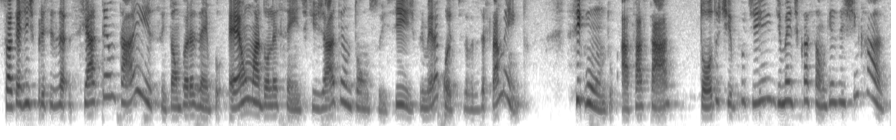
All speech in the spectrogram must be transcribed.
Só que a gente precisa se atentar a isso. Então, por exemplo, é um adolescente que já tentou um suicídio, primeira coisa, precisa fazer tratamento. Segundo, afastar todo tipo de, de medicação que existe em casa.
